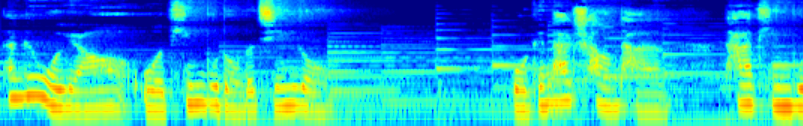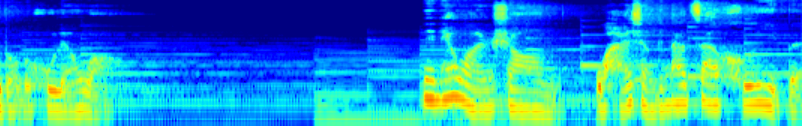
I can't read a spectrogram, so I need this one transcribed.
他跟我聊我听不懂的金融。我跟他畅谈他听不懂的互联网。那天晚上，我还想跟他再喝一杯，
